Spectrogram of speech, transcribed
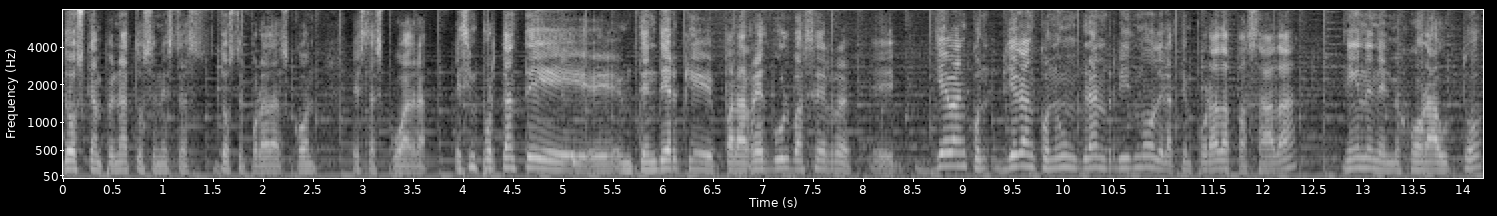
dos campeonatos en estas dos temporadas con esta escuadra. Es importante eh, entender que para Red Bull va a ser, eh, llevan con, llegan con un gran ritmo de la temporada pasada, tienen el mejor auto,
